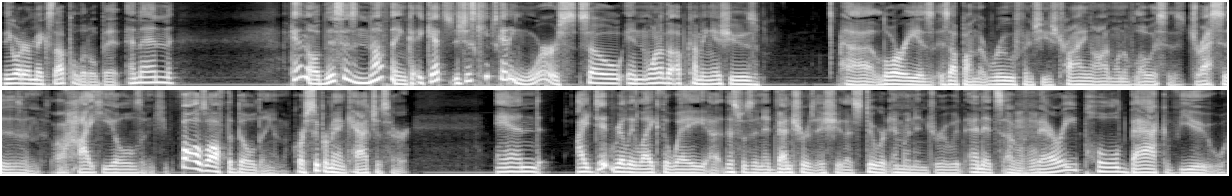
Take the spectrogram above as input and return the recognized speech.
the order mixed up a little bit, and then again, though, this is nothing. It gets, it just keeps getting worse. So, in one of the upcoming issues, uh, Lori is is up on the roof and she's trying on one of Lois's dresses and uh, high heels, and she falls off the building. And of course, Superman catches her. And I did really like the way uh, this was an adventures issue that Stuart Immonen drew it, and it's a very pulled back view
